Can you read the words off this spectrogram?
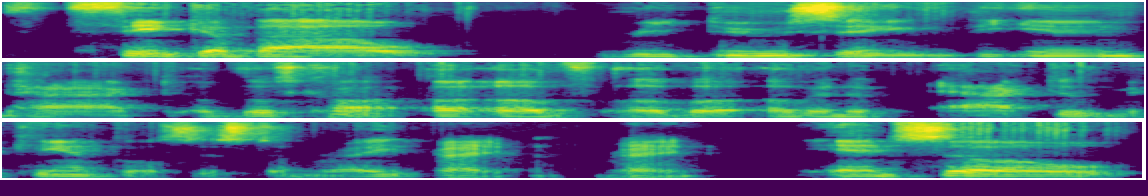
think about reducing the impact of those co- of of, a, of an active mechanical system right right right and so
